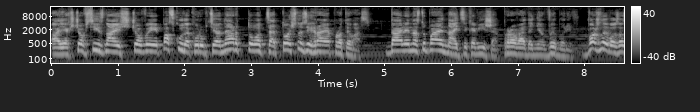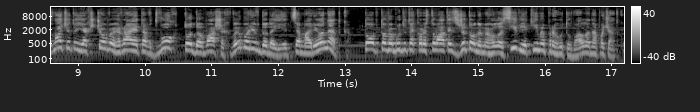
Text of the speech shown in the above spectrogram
А якщо всі знають, що ви паскуда корупціонер, то це точно зіграє проти вас. Далі наступає найцікавіше проведення виборів. Важливо зазначити, якщо ви граєте вдвох, то до ваших виборів додається маріонетка. Тобто ви будете користуватись жетонами голосів, які ми приготували на початку.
